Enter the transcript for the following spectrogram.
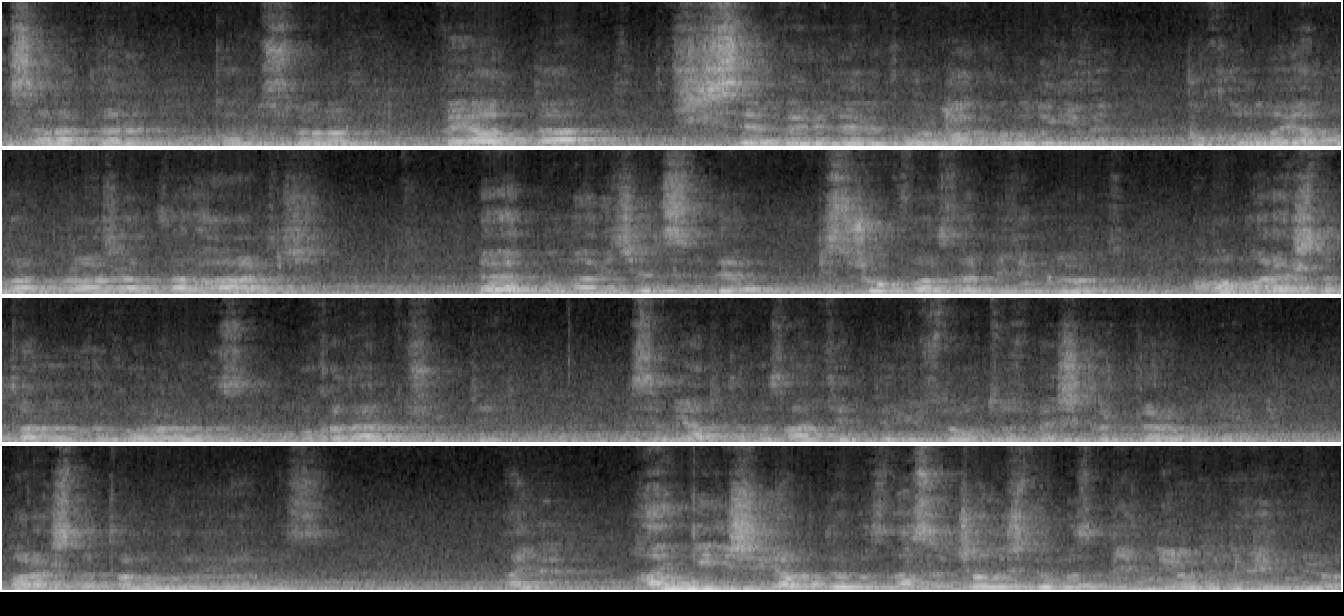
İnsan Hakları Komisyonu veyahut da Kişisel Verileri Koruma Kurulu gibi bu kurula yapılan müracaatlar hariç. Evet bunlar içerisinde biz çok fazla bilinmiyoruz ama Maraş'ta tanınırlık oranımız o kadar düşük değil. Bizim yaptığımız ankette yüzde 35-40'ları buluyor Maraş'ta tanınırlığımız. Hayır, hangi işi yaptığımız, nasıl çalıştığımız biliniyor mu? Bilinmiyor.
